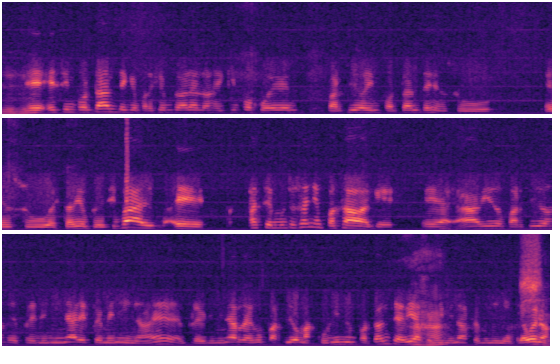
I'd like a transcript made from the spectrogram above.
Eh, es importante que, por ejemplo, ahora los equipos jueguen partidos importantes en su en su estadio principal. Eh, hace muchos años pasaba que eh, ha habido partidos de preliminares femeninas, ¿eh? preliminar de algún partido masculino importante había preliminar femenino, pero bueno,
